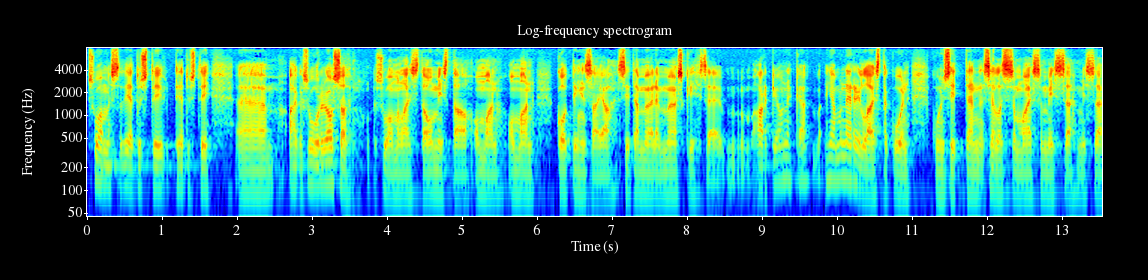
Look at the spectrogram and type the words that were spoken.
Suomessa tietysti, tietysti ää, aika suuri osa suomalaisista omistaa oman, oman kotinsa ja sitä myöden myöskin se arki on ehkä hieman erilaista kuin, kuin sitten sellaisissa maissa, missä, missä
